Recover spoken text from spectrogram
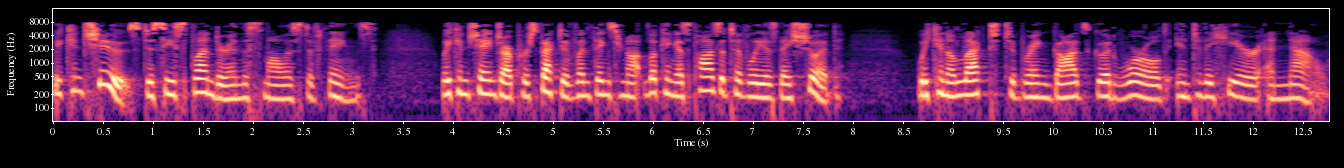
we can choose to see splendor in the smallest of things. We can change our perspective when things are not looking as positively as they should. We can elect to bring God's good world into the here and now.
